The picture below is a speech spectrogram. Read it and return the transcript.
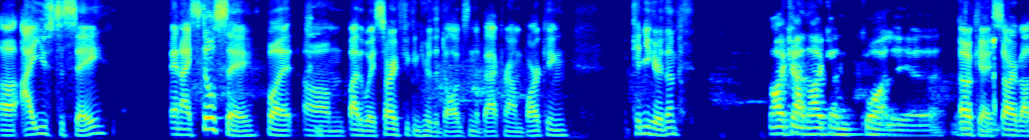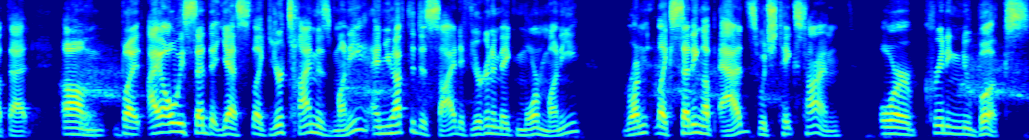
uh, I used to say and I still say, but um, by the way, sorry if you can hear the dogs in the background barking. Can you hear them? I can, I can quietly. Yeah. Okay, sorry about that. Um, but I always said that yes, like your time is money, and you have to decide if you're going to make more money, run like setting up ads, which takes time, or creating new books.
